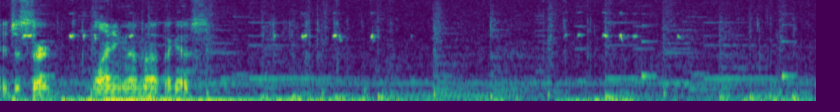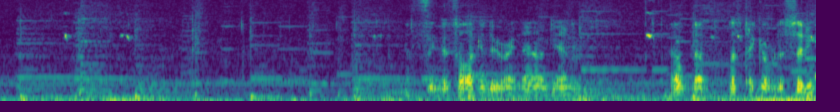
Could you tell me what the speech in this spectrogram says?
And just start lining them up, I guess. Right now again. Oh, no, let's take over the city.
